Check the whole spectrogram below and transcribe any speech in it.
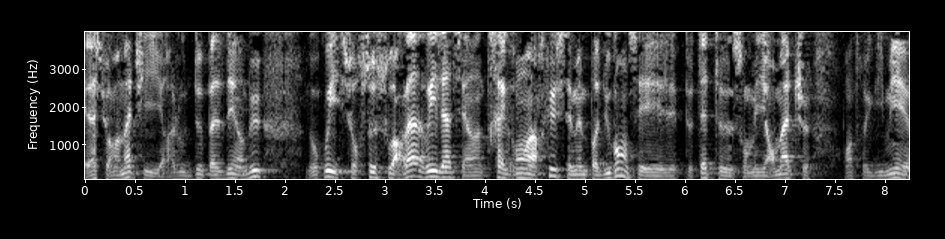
Et là, sur un match, il rajoute deux passes D, un but. Donc oui, sur ce soir-là, oui, là, c'est un très grand Arcus. C'est même pas du grand, c'est peut-être son meilleur match entre guillemets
